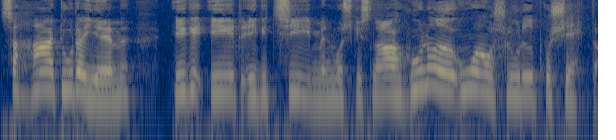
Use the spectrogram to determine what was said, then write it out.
så har du derhjemme ikke et, ikke ti, men måske snarere 100 uafsluttede projekter.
